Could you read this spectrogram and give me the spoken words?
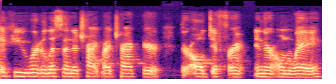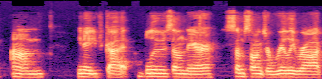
if you were to listen to track by track, they're they're all different in their own way. Um, you know, you've got blues on there. Some songs are really rock,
